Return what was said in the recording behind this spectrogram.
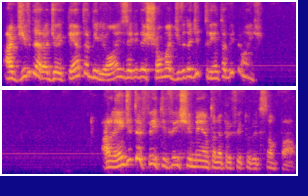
a dívida era de 80 bilhões, ele deixou uma dívida de 30 bilhões. Além de ter feito investimento na prefeitura de São Paulo.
